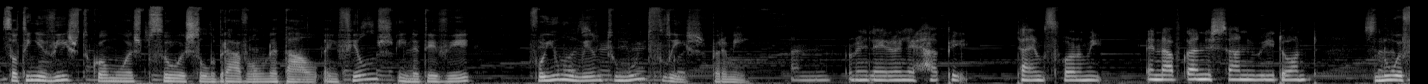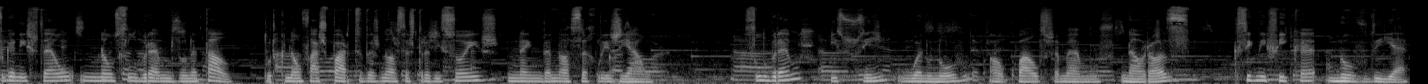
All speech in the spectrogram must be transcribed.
Só tinha visto como as pessoas celebravam o Natal em filmes e na TV. Foi um momento muito feliz para mim. No Afeganistão não celebramos o Natal porque não faz parte das nossas tradições nem da nossa religião. Celebramos, isso sim, o Ano Novo, ao qual chamamos Naurose, que significa Novo Dia.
